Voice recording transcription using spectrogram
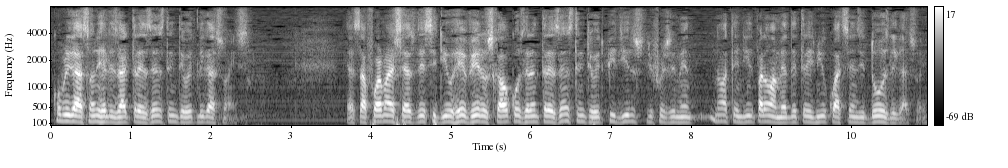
com obrigação de realizar 338 ligações. Dessa forma, a Arcesso decidiu rever os cálculos, considerando 338 pedidos de fornecimento não atendidos para uma meta de 3.412 ligações.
